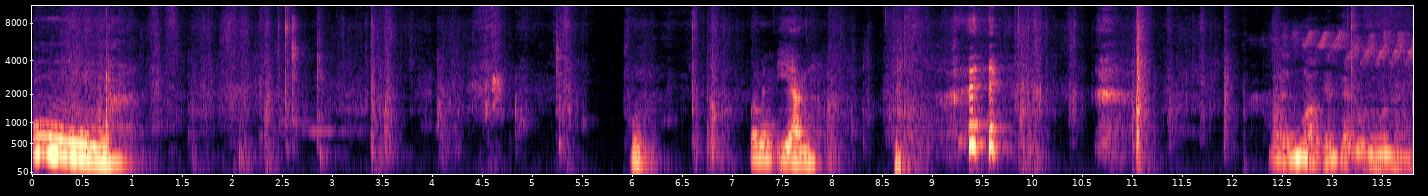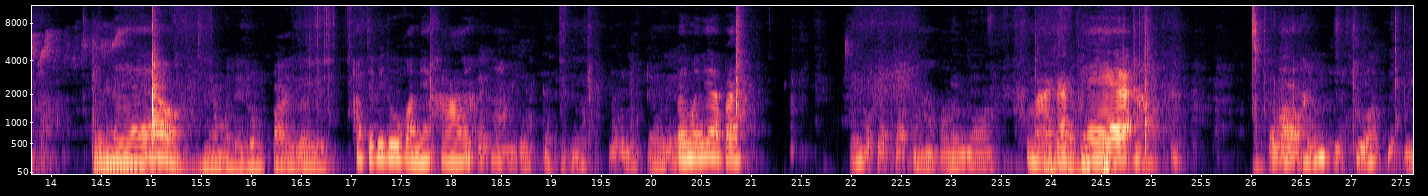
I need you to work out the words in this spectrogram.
อู้ฝุ่น มันเป็นเอียนอะไรง่วงเล่นแค่ดูหนูหน่อยเห็นแล้ว ยังไม่ได้ลงไปเลยเอาจะไปดูก่อนไหมคะ ไปห้ามเด็กกันเลยดูใจไปเมืองที่ไหนไปเล่นบทแค่จับหมาไปเนาะหมากัดแพ้แล้วว่าเห็นคือชัวคือสี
